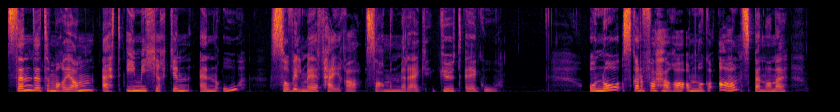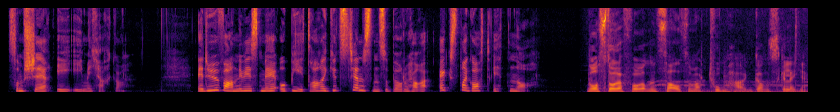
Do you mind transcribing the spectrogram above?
Send det til Mariann at imikirken.no, så vil vi feire sammen med deg. Gud er god. Og nå skal du få høre om noe annet spennende som skjer i Imi kirka. Er du vanligvis med og bidrar i gudstjenesten, så bør du høre ekstra godt etter nå. Nå står jeg foran en sal som har vært tom her ganske lenge.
